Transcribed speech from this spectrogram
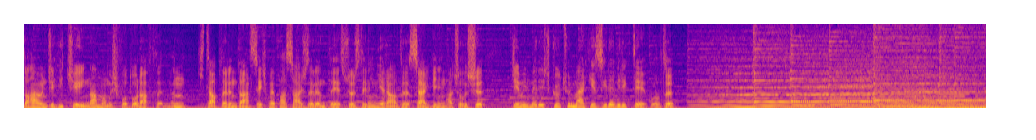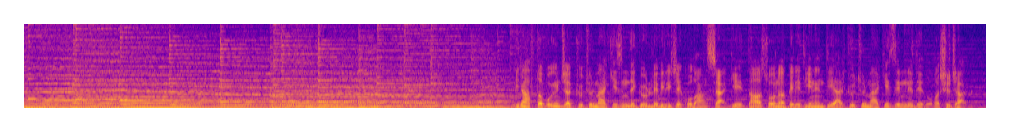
daha önce hiç yayınlanmamış fotoğraflarının, kitaplarından seçme pasajların ve sözlerin yer aldığı serginin açılışı Cemil Meriç Kültür Merkezi ile birlikte yapıldı. Bir hafta boyunca kültür merkezinde görülebilecek olan sergi daha sonra belediyenin diğer kültür merkezlerini de dolaşacak.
